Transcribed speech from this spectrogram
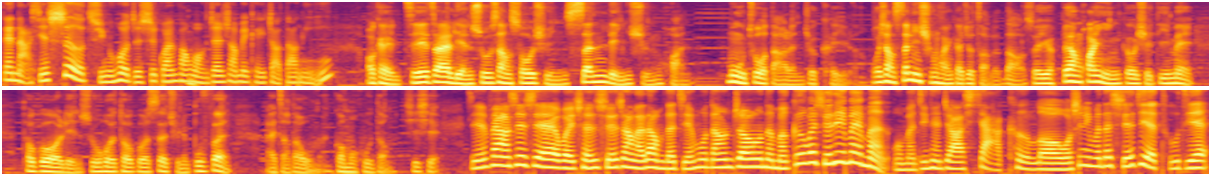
在哪些社群或者是官方网站上面可以找到你？OK，直接在脸书上搜寻“森林循环木作达人”就可以了。我想森林循环应该就找得到，所以非常欢迎各位学弟妹透过脸书或透过社群的部分来找到我们，跟我们互动。谢谢。今天非常谢谢伟成学长来到我们的节目当中。那么各位学弟妹们，我们今天就要下课喽。我是你们的学姐涂杰，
